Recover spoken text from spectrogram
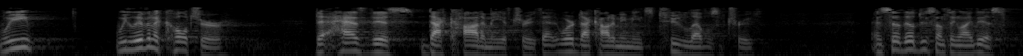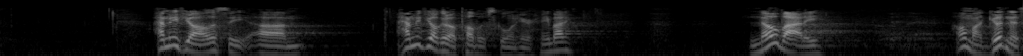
We, we live in a culture that has this dichotomy of truth. That word dichotomy means two levels of truth. And so they'll do something like this. How many of y'all, let's see, um, how many of y'all go to a public school in here? Anybody? Nobody? Oh my goodness.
